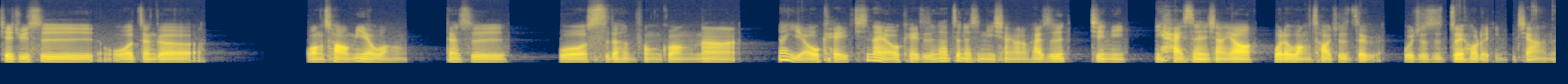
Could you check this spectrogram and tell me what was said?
结局是我整个王朝灭亡，但是我死得很风光，那那也 OK，其实那也 OK，只是那真的是你想要的，还是其实你你还是很想要。我的王朝就是这个，我就是最后的赢家呢。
